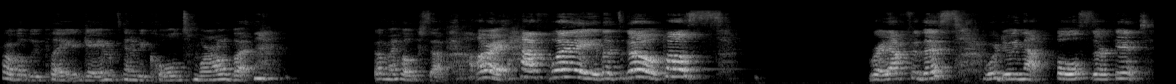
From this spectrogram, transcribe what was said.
Probably play a game. It's going to be cold tomorrow, but got my hopes up. All right, halfway. Let's go. Pulse. Right after this, we're doing that full circuit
